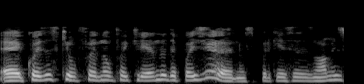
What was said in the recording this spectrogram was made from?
É, coisas que o fandom foi criando depois de anos, porque esses nomes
